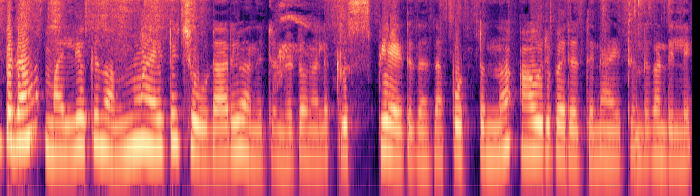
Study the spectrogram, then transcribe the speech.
ഇപ്പം ഇതാ മല്ലിയൊക്കെ നന്നായിട്ട് ചൂടാറി വന്നിട്ടുണ്ട് കേട്ടോ. നല്ല ക്രിസ്പി ആയിട്ട് ഇതാ പൊട്ടുന്ന ആ ഒരു പരുവത്തിനായിട്ടുണ്ട് കണ്ടില്ലേ?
